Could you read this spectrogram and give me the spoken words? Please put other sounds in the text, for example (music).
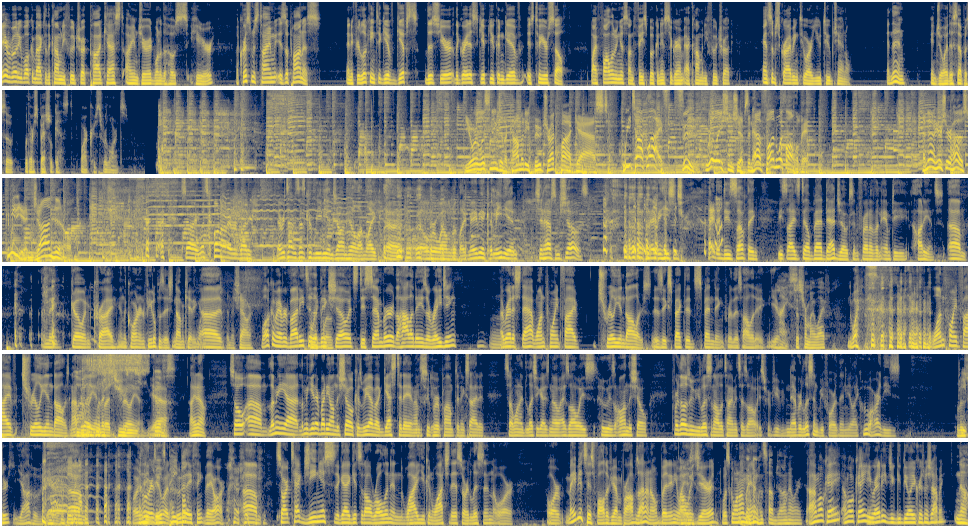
Hey, everybody, welcome back to the Comedy Food Truck Podcast. I am Jared, one of the hosts here. A Christmas time is upon us. And if you're looking to give gifts this year, the greatest gift you can give is to yourself by following us on Facebook and Instagram at Comedy Food Truck and subscribing to our YouTube channel. And then enjoy this episode with our special guest, Mark Christopher Lawrence. You're listening to the Comedy Food Truck Podcast. We talk life, food, relationships, and have fun with all of it. And now here's your host, comedian John Hill. (laughs) Sorry, what's going on, everybody? Every time it says comedian John Hill, I'm like uh, (laughs) overwhelmed with like maybe a comedian should have some shows. (laughs) maybe he should try to do something besides tell bad dad jokes in front of an empty audience. Um, and they (laughs) go and cry in the corner in fetal position. No, I'm kidding. Uh, In the shower. welcome everybody to Fully the big clothed. show. It's December. The holidays are raging. I read a stat: 1.5 trillion dollars is expected spending for this holiday year. Nice. Just from my wife. What? (laughs) 1.5 trillion dollars, not billion, with a but T. trillion. Yeah, Goodness. I know. So um, let me uh, let me get everybody on the show because we have a guest today, and I'm super pumped and excited. So I wanted to let you guys know, as always, who is on the show. For those of you who listen all the time, it's as always. If you've never listened before, then you're like, who are these Losers? yahoos? (laughs) Yeah. Um, (laughs) what are Who they are doing? Who do they think they are? (laughs) Um, so our tech genius, the guy who gets it all rolling, and why you can watch this or listen or. Or maybe it's his fault if you're having problems. I don't know. But anyway, Always. it's Jared. What's going on, man? What's up, John? How are you? I'm okay. I'm okay. You ready? Did you do all your Christmas shopping? No,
